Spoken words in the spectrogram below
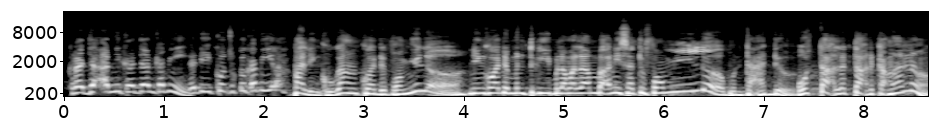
Kerajaan ni kerajaan kami. Jadi ikut suka kami lah. Paling kurang aku ada formula. Ni kau ada menteri berlambak-lambak ni satu formula pun tak ada. Otak letak dekat mana?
